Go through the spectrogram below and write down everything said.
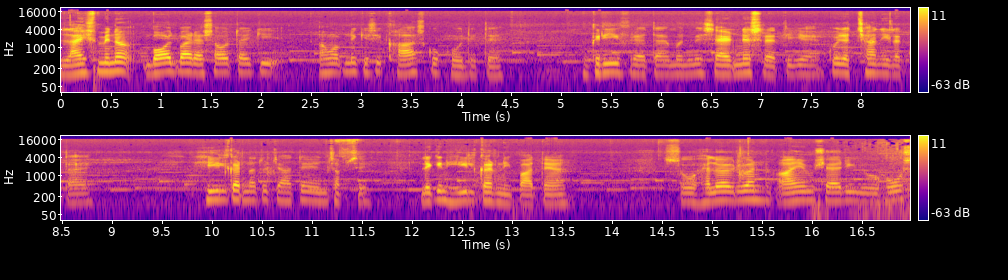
लाइफ में ना बहुत बार ऐसा होता है कि हम अपने किसी खास को खो देते हैं। ग्रीफ रहता है, मन में सैडनेस रहती है, कुछ अच्छा नहीं लगता है। हील करना तो चाहते हैं इन सबसे, लेकिन हील कर नहीं पाते हैं। So hello everyone I am Sherry your host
